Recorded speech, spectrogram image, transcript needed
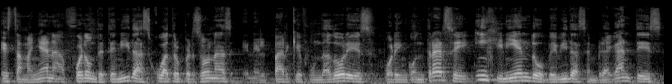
Esta mañana fueron detenidas cuatro personas en el Parque Fundadores por encontrarse ingiriendo bebidas embriagantes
